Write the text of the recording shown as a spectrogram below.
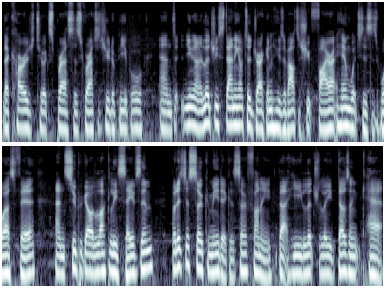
their courage to express his gratitude to people and you know literally standing up to a dragon who's about to shoot fire at him which is his worst fear. And supergirl luckily saves him. But it's just so comedic. It's so funny that he literally doesn't care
